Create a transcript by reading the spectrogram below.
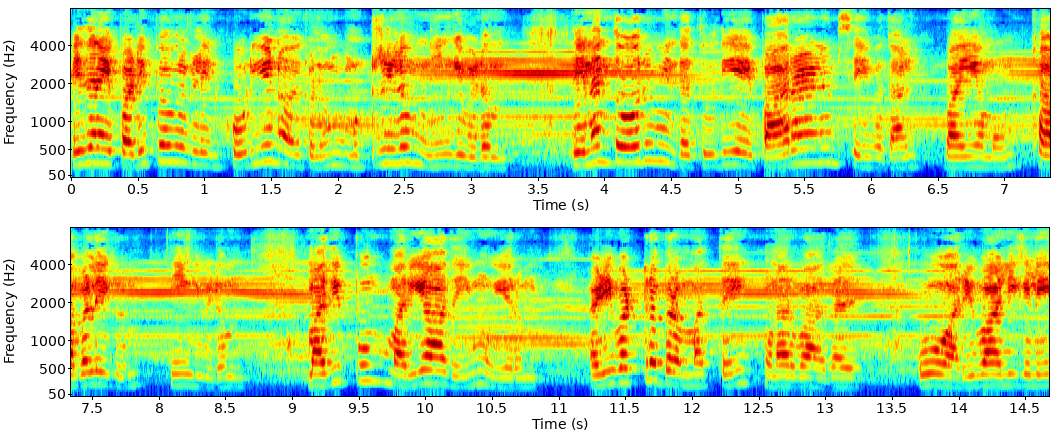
இதனை படிப்பவர்களின் கொடிய நோய்களும் முற்றிலும் நீங்கிவிடும். தினந்தோறும் இந்த துதியை பாராயணம் செய்வதால் பயமும் கவலைகளும் நீங்கிவிடும். மதிப்பும் மரியாதையும் உயரும். அழிவற்ற பிரம்மத்தை உணர்வார்கள். ஓ அறிவாளிகளே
